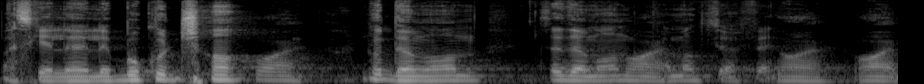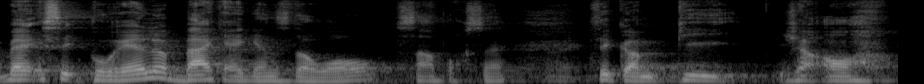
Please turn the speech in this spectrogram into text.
Parce que beaucoup de gens nous demandent, se demandent comment tu as fait. Ouais. Ben, pour elle, là, back against the wall, 100 C'est comme, puis, genre,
